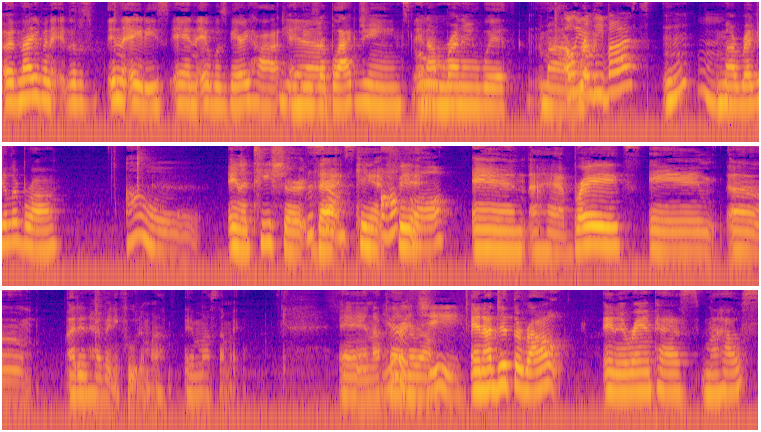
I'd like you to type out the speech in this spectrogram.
Uh, not even it was in the 80s, and it was very hot. And these are black jeans, and I'm running with my Oh, your re- Levi's? Mhm. my regular bra Oh, and a t-shirt this that can't fit. And I had braids, and um, I didn't have any food in my in my stomach. And I You're planned a route, and I did the route, and it ran past my house,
